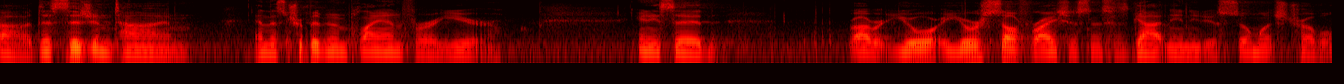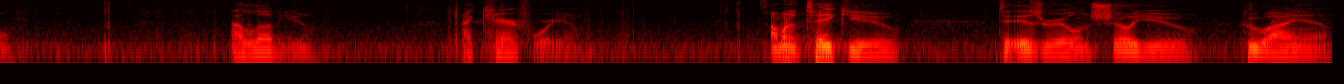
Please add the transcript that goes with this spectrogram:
uh, decision time, and this trip had been planned for a year. And he said, Robert, your, your self righteousness has gotten you into so much trouble. I love you. I care for you. I'm going to take you to Israel and show you who I am.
